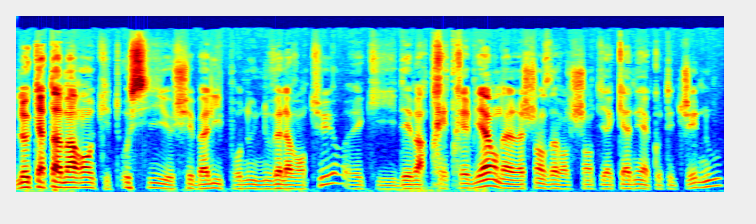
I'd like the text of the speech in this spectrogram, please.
le catamaran, qui est aussi chez Bali pour nous une nouvelle aventure et qui démarre très très bien. On a la chance d'avoir le chantier à Canet à côté de chez nous.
